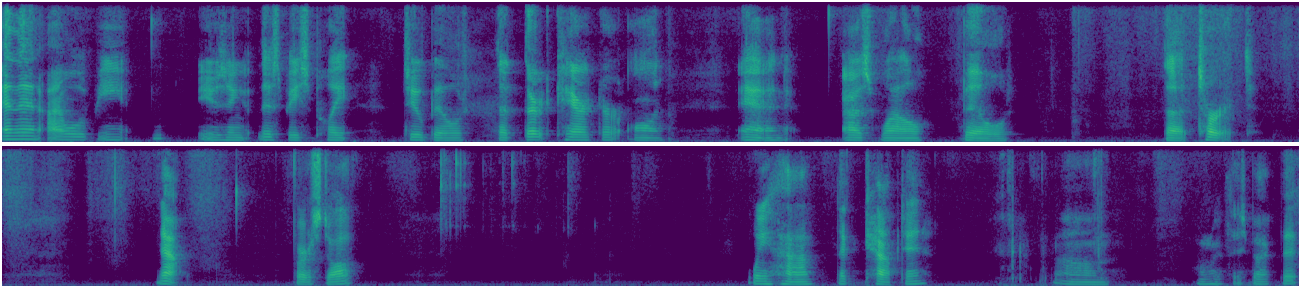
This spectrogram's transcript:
and then I will be using this base plate to build the third character on and as well build the turret. Now, first off, we have the captain. Um, I'll move this back bit.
